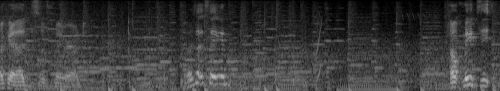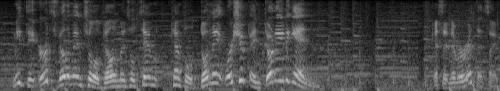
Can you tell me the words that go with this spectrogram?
Okay, that's moves me around. What is that saying? Oh, meet the meet the Earth's Vellumental Vellumental tem Temple. Donate, worship, and donate again. Guess I never read that sign.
